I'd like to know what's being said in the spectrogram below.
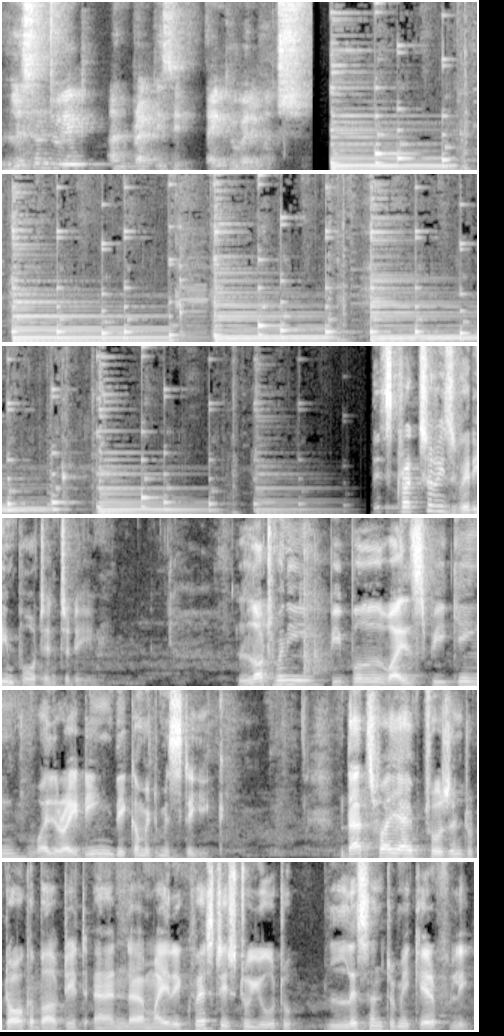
listen to it and practice it. Thank you very much. This structure is very important today. Lot many people while speaking, while writing, they commit mistake. That's why I've chosen to talk about it and uh, my request is to you to listen to me carefully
